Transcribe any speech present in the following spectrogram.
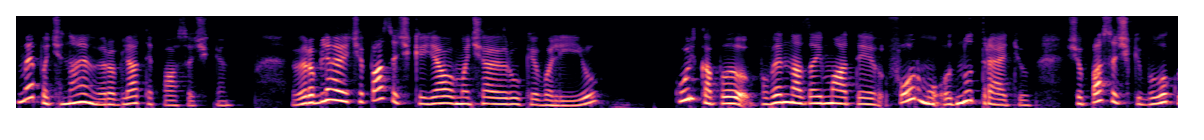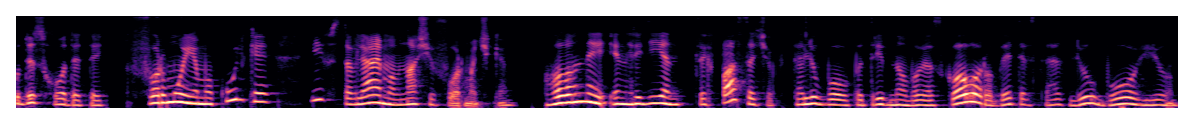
ми починаємо виробляти пасочки. Виробляючи пасочки, я вмочаю руки в олію. Кулька повинна займати форму 1 третю, щоб пасочки було куди сходити. Формуємо кульки і вставляємо в наші формочки. Головний інгредієнт цих пасочок це любов. Потрібно обов'язково робити все з любов'ю.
